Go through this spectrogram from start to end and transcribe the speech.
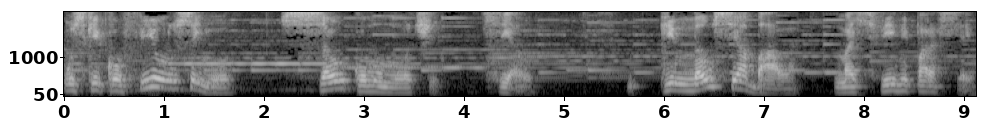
1. Os que confiam no Senhor são como o monte Sião que não se abala, mas firme para sempre.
